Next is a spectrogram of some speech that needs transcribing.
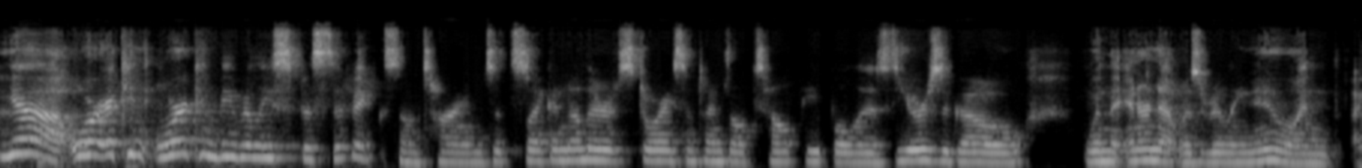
yeah, um, or it can or it can be really specific sometimes. It's like another story sometimes I'll tell people is years ago when the internet was really new and I,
